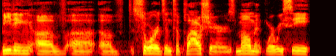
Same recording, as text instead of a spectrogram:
beating of uh, of swords into plowshares moment where we see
